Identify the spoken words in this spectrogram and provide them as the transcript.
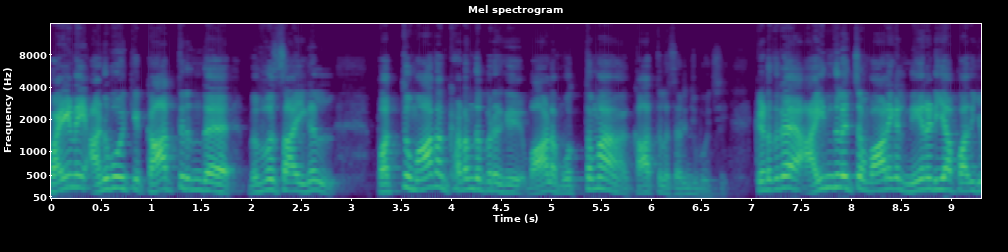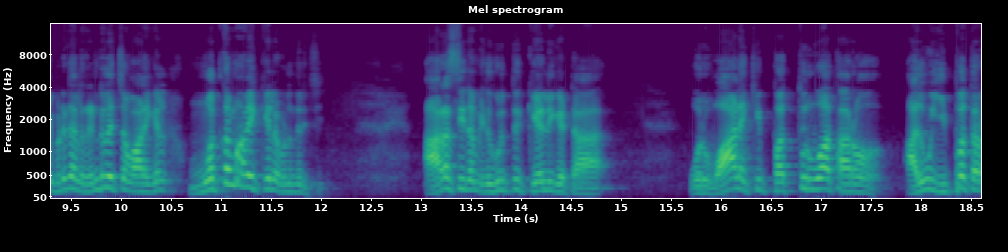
பயனை அனுபவிக்க காத்திருந்த விவசாயிகள் பத்து மாதம் கடந்த பிறகு வாழை மொத்தமாக காற்றுல சரிஞ்சு போச்சு. கிட்டத்தட்ட ஐந்து லட்சம் வாழைகள் நேரடியாக பாதிக்கப்பட்டு அதில் ரெண்டு லட்சம் வாழைகள் மொத்தமாகவே கீழே விழுந்துருச்சு. அரசிடம் இது குறித்து கேள்வி கேட்டால் ஒரு வாழைக்கு பத்து ரூபா தரோம் அதுவும் இப்போ தர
